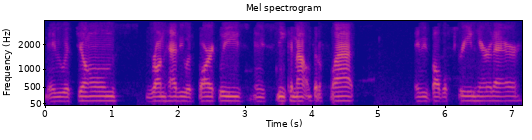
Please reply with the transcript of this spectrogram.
maybe with Jones, run heavy with Barkley's, maybe sneak him out into the flat, maybe bubble screen here or there.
